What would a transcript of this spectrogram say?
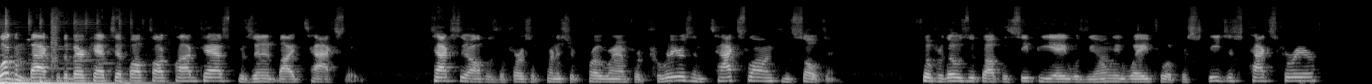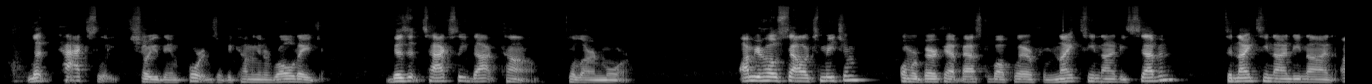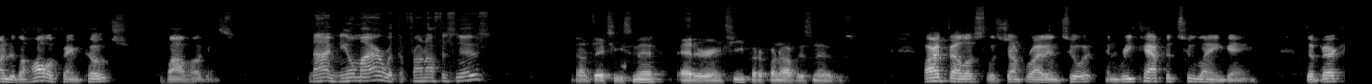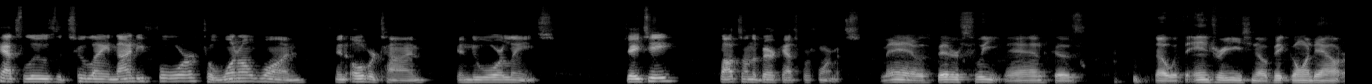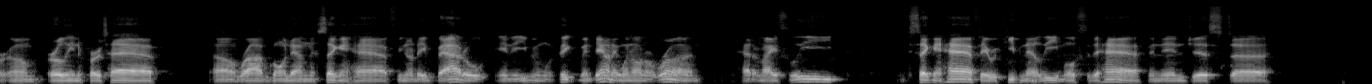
Welcome back to the Bearcat Tip Off Talk podcast presented by Taxly. Taxly offers the first apprenticeship program for careers in tax law and consulting. So, for those who thought the CPA was the only way to a prestigious tax career, let Taxly show you the importance of becoming an enrolled agent. Visit taxly.com to learn more. I'm your host, Alex Meacham, former Bearcat basketball player from 1997 to 1999 under the Hall of Fame coach, Bob Huggins. Now I'm Neil Meyer with the Front Office News. I'm JT Smith, editor in chief of the Front Office News. All right, fellas, let's jump right into it and recap the Tulane game. The Bearcats lose the Tulane 94 to 101 in overtime in New Orleans. JT, thoughts on the Bearcats' performance? Man, it was bittersweet, man, because you know with the injuries, you know Vic going down um, early in the first half, uh, Rob going down in the second half. You know they battled, and even when Vic went down, they went on a run, had a nice lead. Second half, they were keeping that lead most of the half, and then just uh,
